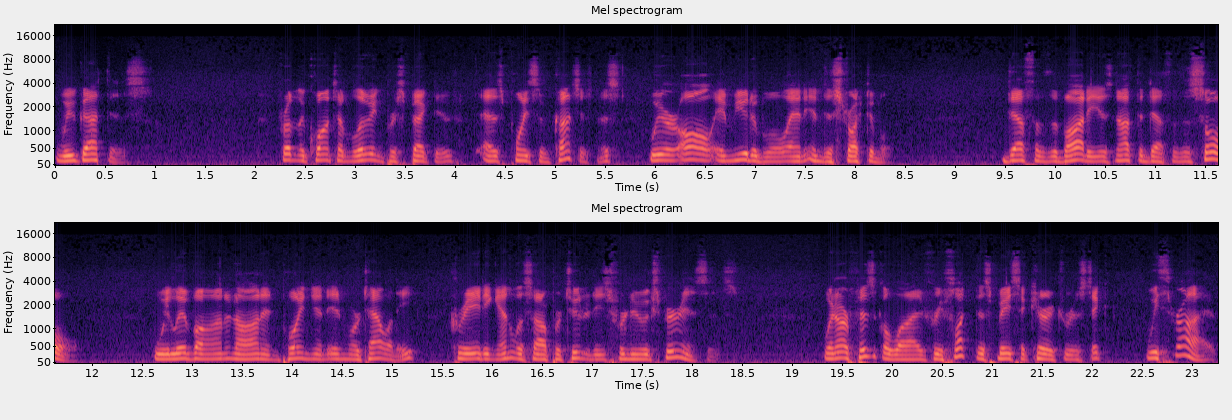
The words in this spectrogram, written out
We've got this. From the quantum living perspective, as points of consciousness, we are all immutable and indestructible. Death of the body is not the death of the soul. We live on and on in poignant immortality, creating endless opportunities for new experiences. When our physical lives reflect this basic characteristic, we thrive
